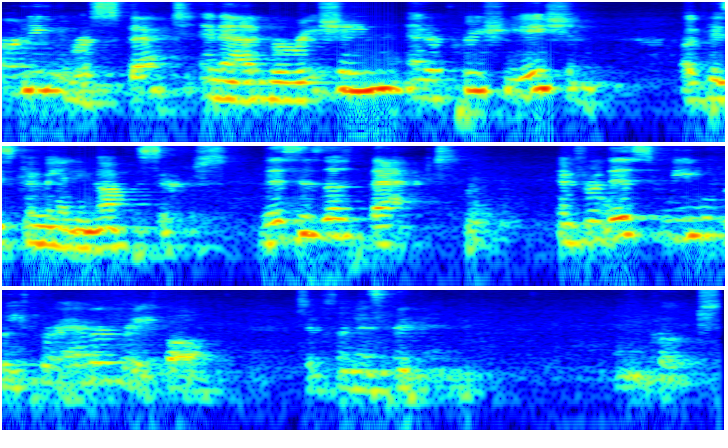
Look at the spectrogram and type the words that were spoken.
earning the respect and admiration and appreciation of his commanding officers. This is a fact, and for this we will be forever grateful to Plymouth Freeman. End quote.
